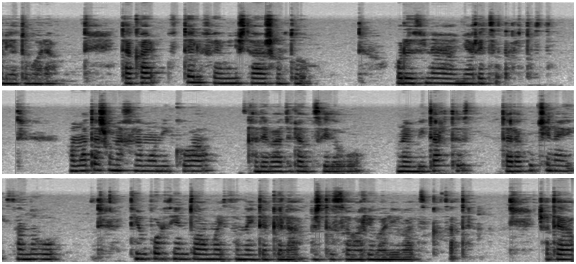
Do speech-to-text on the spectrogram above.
baliatu gara. Eta kartel feminista bat sortu dugu. Originala oinarritzat hartuz. Amatasun hegemonikoa alde batera utzi dugu. Honen bitartez, eta erakutsi nahi izan dugu 100% ama izan daitekela beste ezaugarri balio batzuk izaten. Esatea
